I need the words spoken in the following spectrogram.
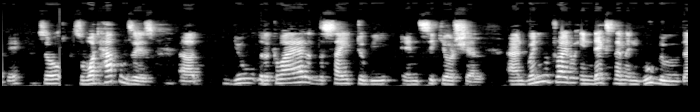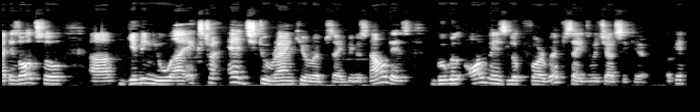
Okay, so so what happens is uh, you require the site to be in secure shell, and when you try to index them in Google, that is also uh, giving you an extra edge to rank your website. Because nowadays Google always look for websites which are secure. Okay?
